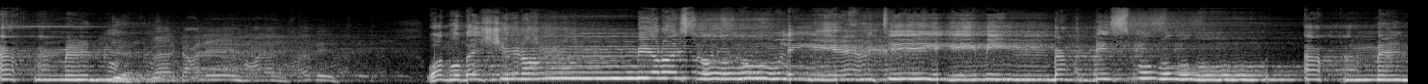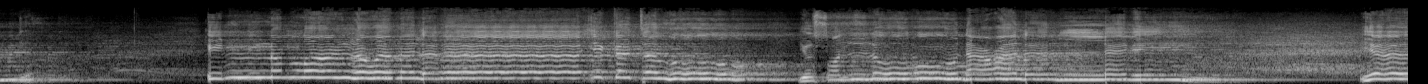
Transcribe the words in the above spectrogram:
أحمد. بارك عليه وعلى الحبيب ومبشرا برسول يأتي من بعد اسمه أحمد. إن الله وملائكته يصلون على النبي. يا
